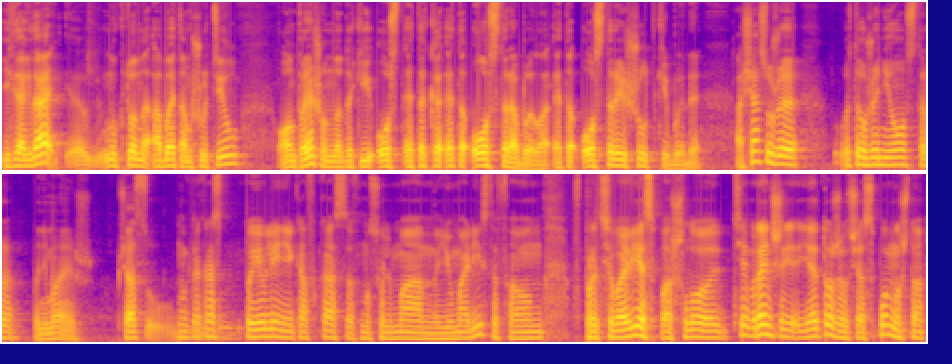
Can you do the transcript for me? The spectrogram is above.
И тогда, э, ну, кто об этом шутил, он, понимаешь, он на такие ост... это, это остро было, это острые шутки были. А сейчас уже, это уже не остро, понимаешь? Сейчас... Ну, как раз появление кавказцев, мусульман, юмористов, а он в противовес пошло тем... Раньше, я тоже сейчас вспомнил, что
